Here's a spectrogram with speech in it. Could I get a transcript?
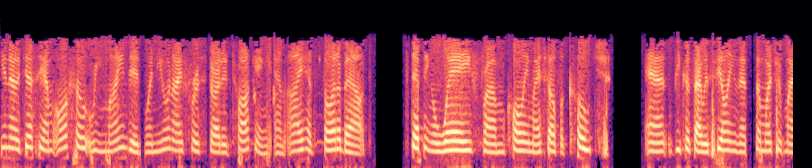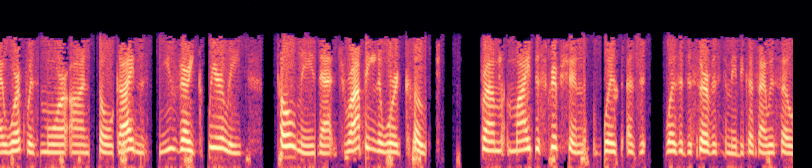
You know, Jessie, I'm also reminded when you and I first started talking, and I had thought about stepping away from calling myself a coach, and because I was feeling that so much of my work was more on soul guidance. You very clearly told me that dropping the word coach from my description was a, was a disservice to me because I was so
